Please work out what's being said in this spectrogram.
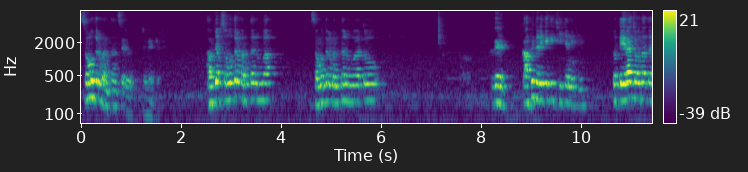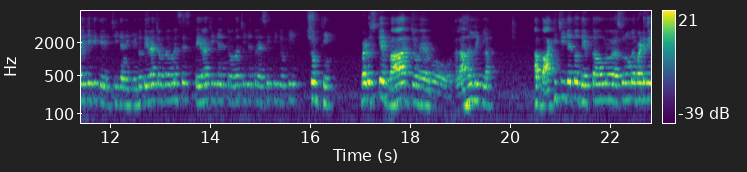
समुद्र मंथन से रिलेटेड अब जब समुद्र मंथन हुआ समुद्र मंथन हुआ तो काफ़ी तरीके की चीज़ें निकली। तो तेरह चौदह तरीके की चीज़ें निकली। तो तेरह चौदह में से तेरह चीज़ें, चौदह चीज़ें तो ऐसी थी जो कि शुभ थी। बट उसके बाद जो है वो हलाहल निकला। अब बाकी चीज़ें तो देवताओं में और असुरों में बढ़ गई।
